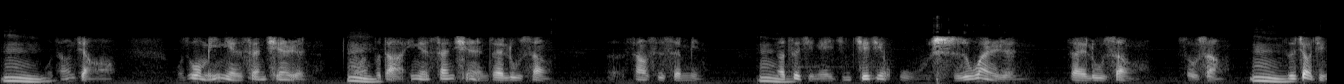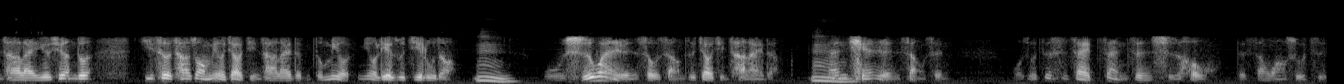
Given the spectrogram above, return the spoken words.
嗯，我常讲哦，我说我们一年三千人，台湾不大，嗯、一年三千人在路上呃丧失生命。嗯，那这几年已经接近五十万人在路上受伤。嗯，这叫警察来，有些很多。机车擦撞没有叫警察来的都没有没有列入记录的。哦，嗯，五十万人受伤，这叫警察来的，嗯，三千人上升，我说这是在战争时候的伤亡数字，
